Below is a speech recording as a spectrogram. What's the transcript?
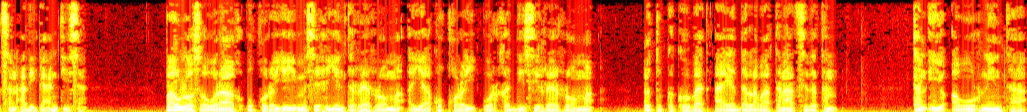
sancadii gacantiisa. Bawlos oo waraaq u qorayey masiixiyiinta reer rooma ayaa ku qoray warqaddiisii reer rooma cutubka koowaad aayadda labaatanaad sida tan. Tan iyo abuurniinta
